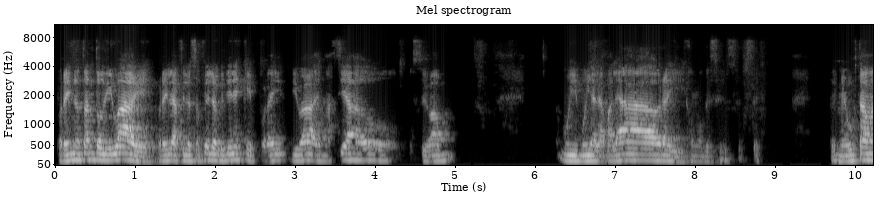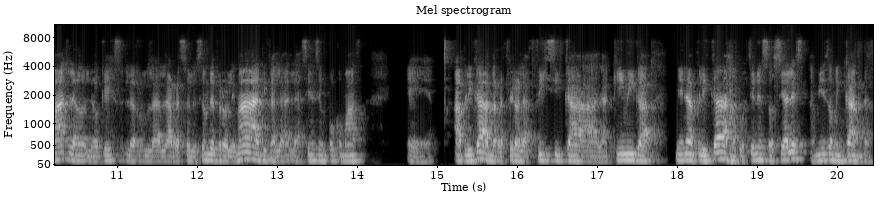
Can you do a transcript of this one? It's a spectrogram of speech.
por ahí no tanto divague, por ahí la filosofía lo que tiene es que por ahí divaga demasiado, se va muy, muy a la palabra y como que se, me gusta más lo, que es la, resolución de problemáticas, la, ciencia un poco más eh, aplicada, me refiero a la física, a la química, bien aplicadas a cuestiones sociales, a mí eso me encanta.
